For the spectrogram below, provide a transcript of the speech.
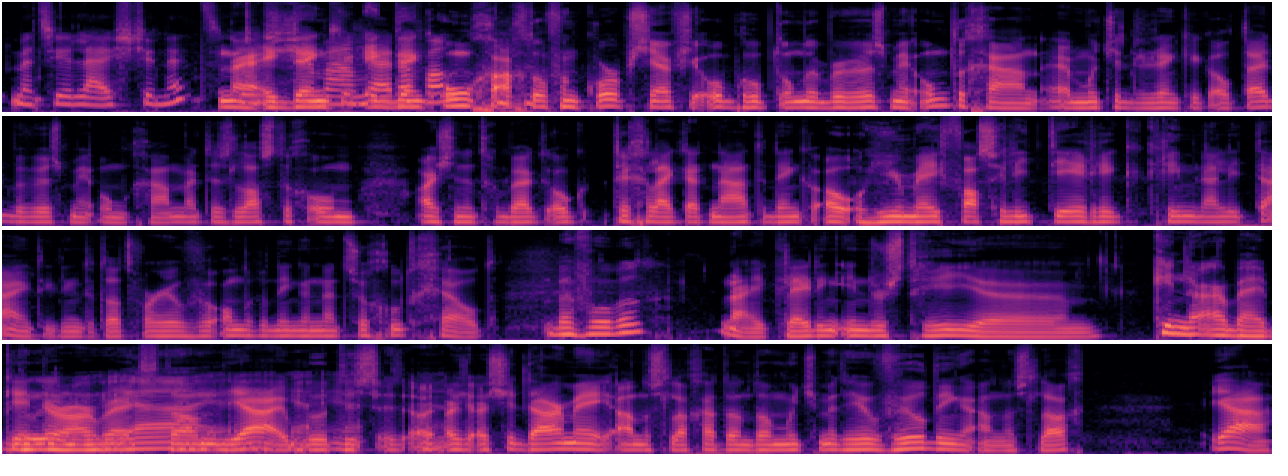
met zijn lijstje net. Nou, Dus ik denk, ik denk ongeacht of een korpschef je oproept om er bewust mee om te gaan, eh, moet je er denk ik altijd bewust mee omgaan. Maar het is lastig om, als je het gebruikt, ook tegelijkertijd na te denken, oh, hiermee faciliteer ik criminaliteit. Ik denk dat dat voor heel veel andere dingen net zo goed geldt. Bijvoorbeeld? Nou, je kledingindustrie, eh, Kinderarbeid. je kinderarbeid Ja, dan. Ja, ik bedoel, ja, het is, ja. Als, je- als je daarmee aan de slag gaat, dan, dan moet je met heel veel dingen aan de slag. Ja,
